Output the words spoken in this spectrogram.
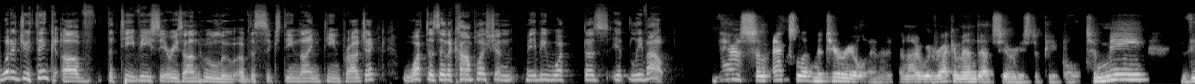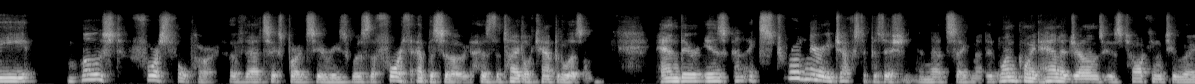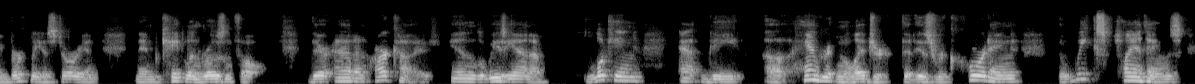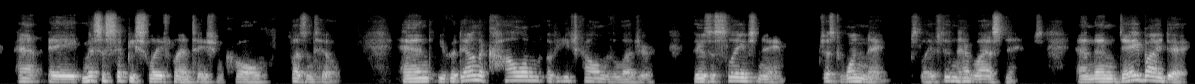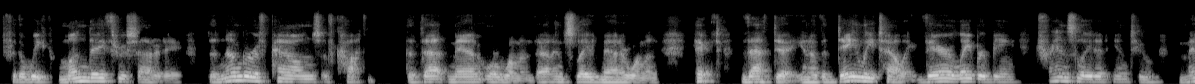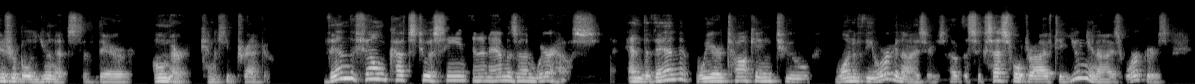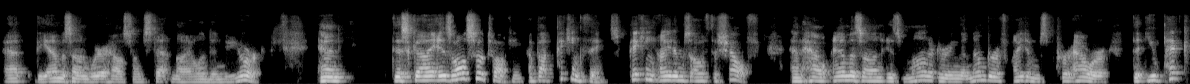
What did you think of the TV series on Hulu of the 1619 Project? What does it accomplish, and maybe what does it leave out? There's some excellent material in it, and I would recommend that series to people. To me, the most forceful part of that six part series was the fourth episode, has the title Capitalism. And there is an extraordinary juxtaposition in that segment. At one point, Hannah Jones is talking to a Berkeley historian named Caitlin Rosenthal. They're at an archive in Louisiana looking at the uh, handwritten ledger that is recording the week's plantings at a Mississippi slave plantation called Pleasant Hill. And you go down the column of each column of the ledger, there's a slave's name, just one name. Slaves didn't have last names. And then day by day for the week, Monday through Saturday, the number of pounds of cotton that that man or woman, that enslaved man or woman, picked that day. You know, the daily tally, their labor being translated into measurable units that their owner can keep track of. Then the film cuts to a scene in an Amazon warehouse. And then we are talking to one of the organizers of the successful drive to unionize workers at the Amazon warehouse on Staten Island in New York. And this guy is also talking about picking things, picking items off the shelf, and how Amazon is monitoring the number of items per hour that you pick.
